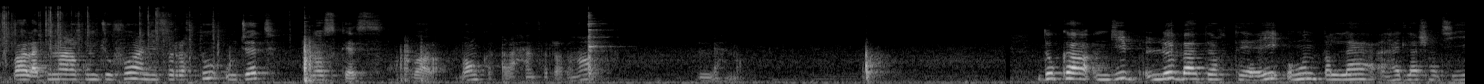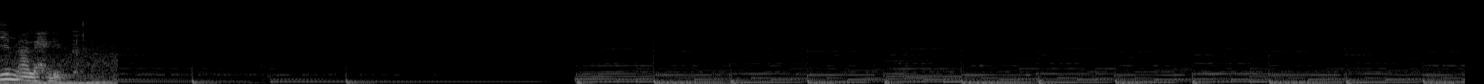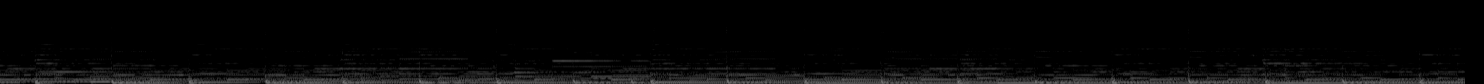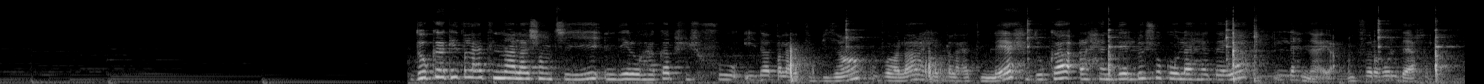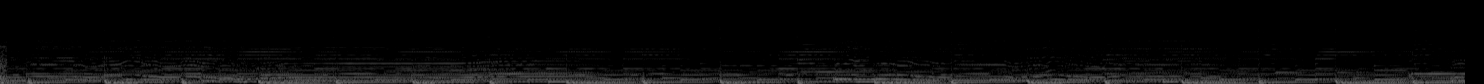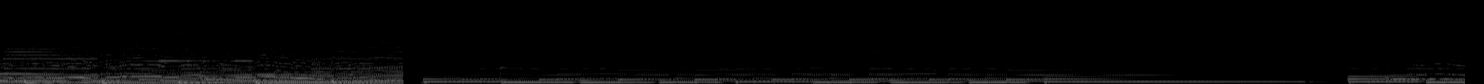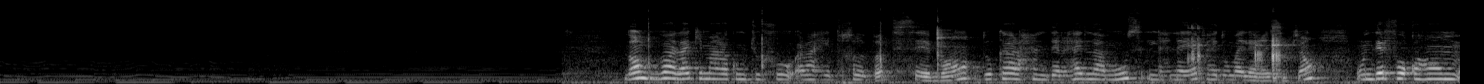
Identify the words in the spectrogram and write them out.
فوالا كيما راكم تشوفوا راني فرغتو وجات نص كاس voilà donc راح نفرغها لهنا. دوكا نجيب le batteur تاعي ونطلع هاد la chantilly مع الحليب. دوكا كي طلعت لنا la chantilly نديرو هكا باش نشوفو إذا طلعت bien. voilà راهي طلعت مليح. دوكا راح ندير le chocolat هدايا لهنايا نفرغو لداخل. donc voilà كيما راكم تشوفوا راهي تخلطت c'est bon دوكا راح ندير هاد la mousse لهنايا في هادوما les récipients وندير فوقهم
